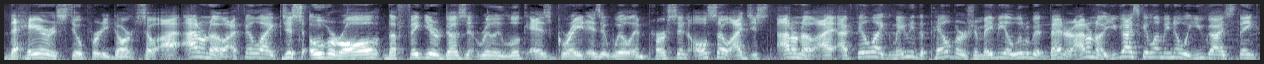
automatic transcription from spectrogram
the hair is still pretty dark, so I, I don't know. I feel like just overall, the figure doesn't really look as great as it will in person. Also, I just, I don't know. I, I feel like maybe the pale version may be a little bit better. I don't know. You guys can let me know what you guys think.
